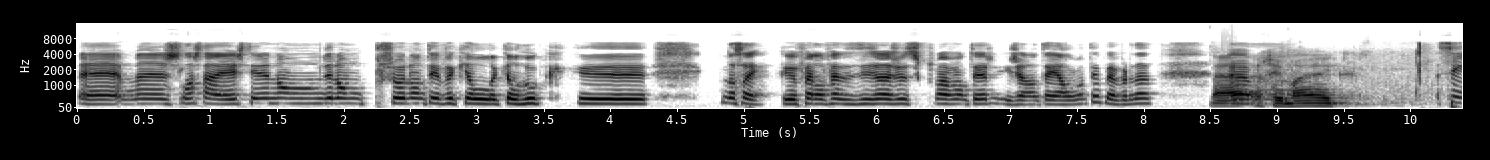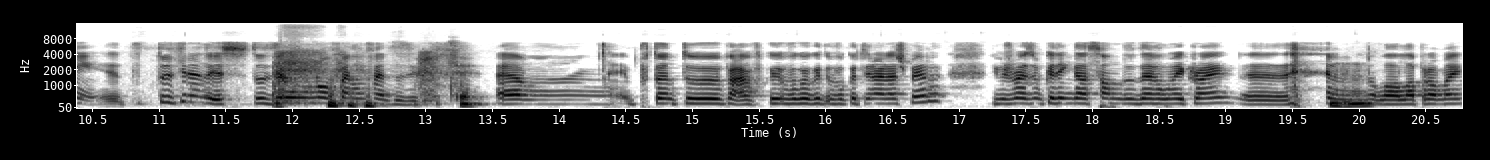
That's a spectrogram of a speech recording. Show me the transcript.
Uh, mas lá está, este ainda não, ainda não puxou, não teve aquele, aquele hook que, não sei, que o Final Fantasy às vezes costumavam ter e já não tem há algum tempo, é verdade. Ah, um, remake. Sim, estou tirando isso, estou a dizer um novo Final Fantasy. Sim. Um, portanto, pá, vou, vou, continuar à espera. Vimos mais um bocadinho da ação de Devil May Cry uh, uhum. lá, lá, para o meio,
